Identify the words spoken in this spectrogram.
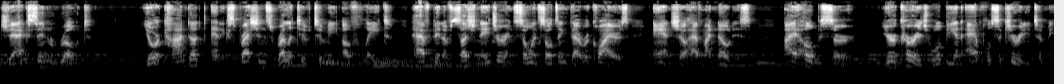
Jackson wrote, Your conduct and expressions relative to me of late have been of such nature and so insulting that requires and shall have my notice. I hope, sir, your courage will be an ample security to me,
